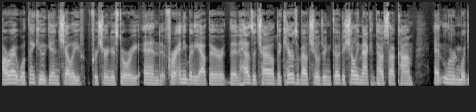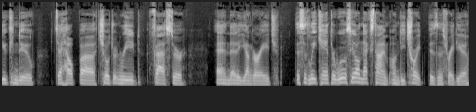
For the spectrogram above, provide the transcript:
All right. Well, thank you again, Shelley, for sharing your story. And for anybody out there that has a child that cares about children, go to shelleymcintosh.com and learn what you can do to help uh, children read faster and at a younger age. This is Lee Kantor. We'll see you all next time on Detroit Business Radio.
